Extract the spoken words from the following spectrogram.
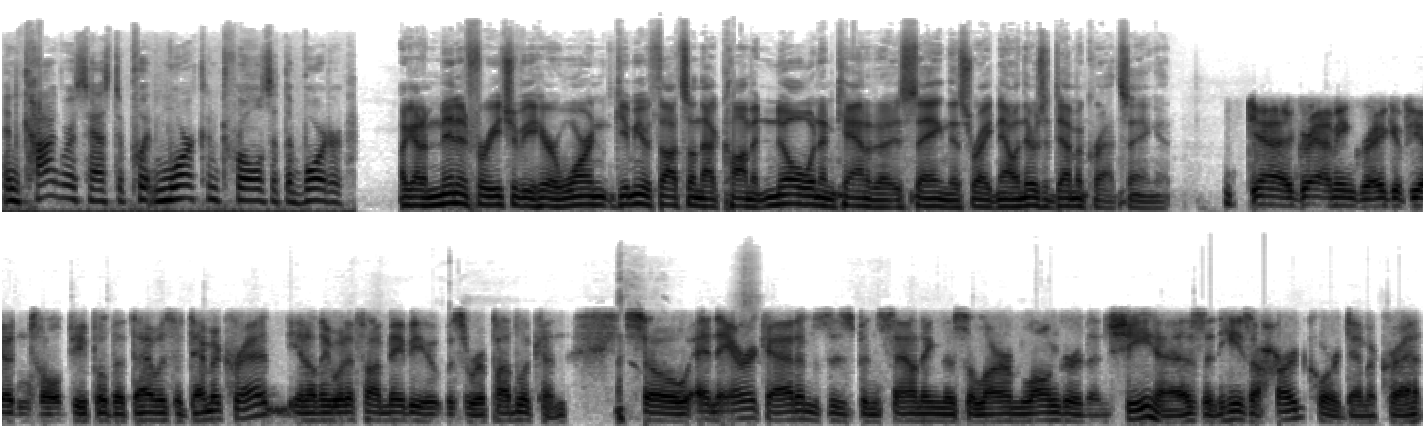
and Congress has to put more controls at the border. I got a minute for each of you here. Warren, give me your thoughts on that comment. No one in Canada is saying this right now, and there's a Democrat saying it. Yeah, Greg. I mean, Greg, if you hadn't told people that that was a Democrat, you know, they would have thought maybe it was a Republican. So, and Eric Adams has been sounding this alarm longer than she has, and he's a hardcore Democrat.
